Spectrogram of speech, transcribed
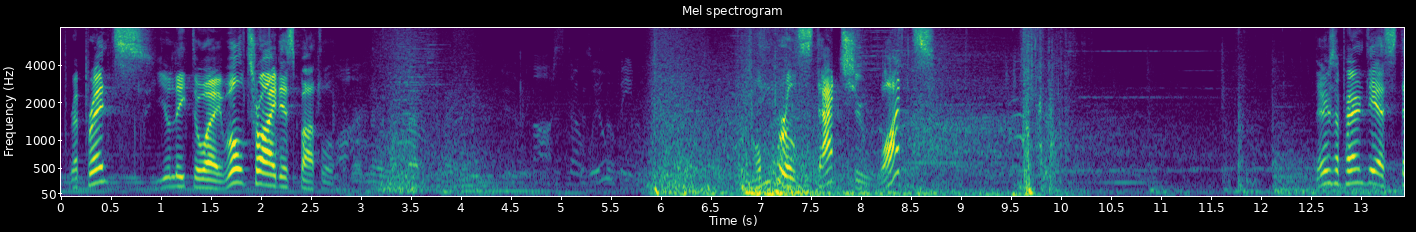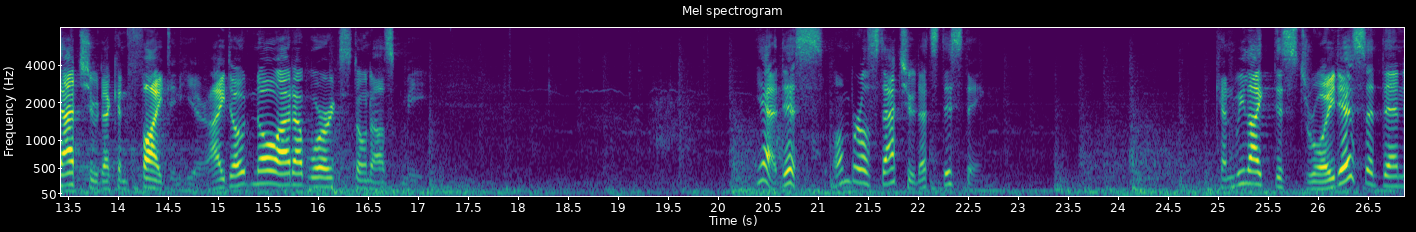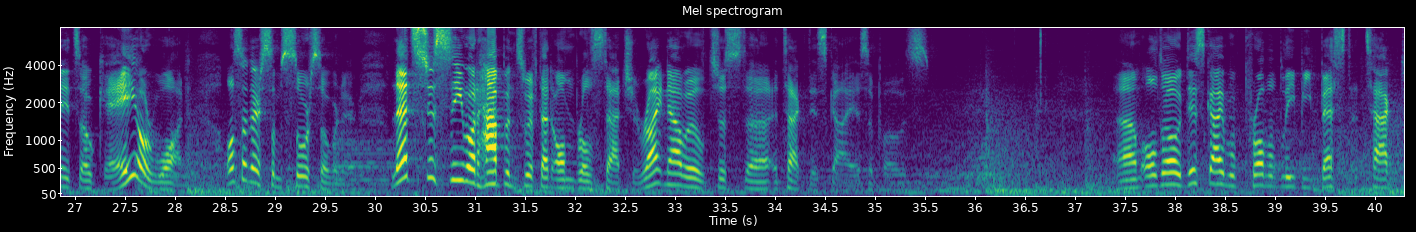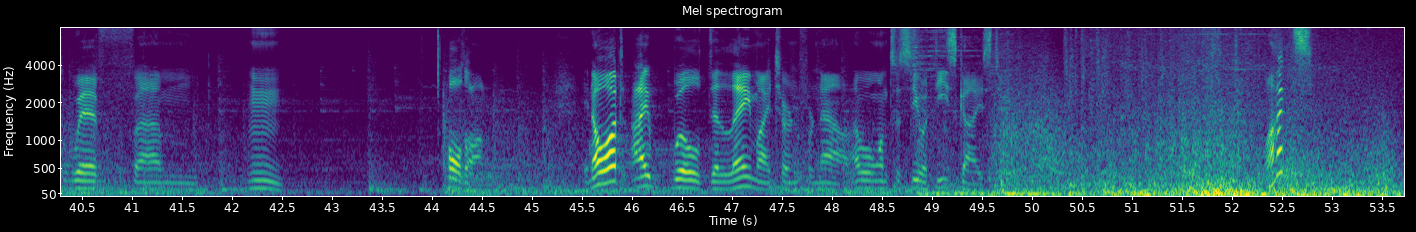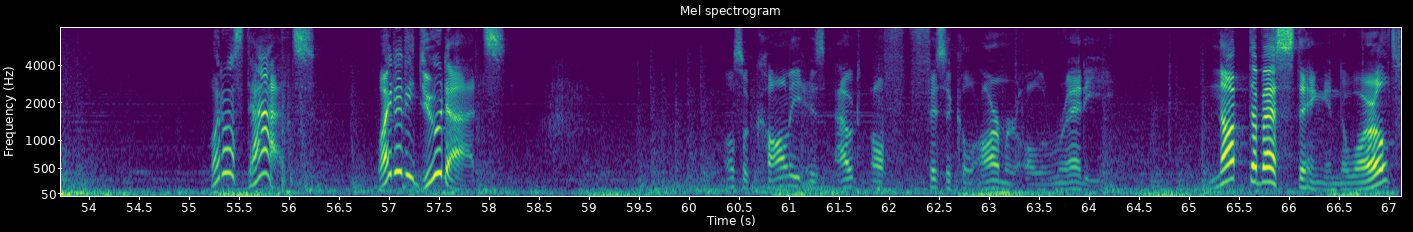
Red Prince, you lead the way. We'll try this battle. Umbral statue, what? There's apparently a statue that can fight in here. I don't know how that works, don't ask me. Yeah, this. Umbral statue, that's this thing. Can we, like, destroy this and then it's okay, or what? Also, there's some source over there. Let's just see what happens with that Umbral statue. Right now, we'll just uh, attack this guy, I suppose. Um, although this guy will probably be best attacked with... Um, hmm. Hold on. You know what? I will delay my turn for now. I will want to see what these guys do. What? What was that? Why did he do that? Also, Kali is out of physical armor already. Not the best thing in the world.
